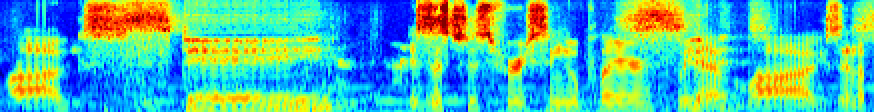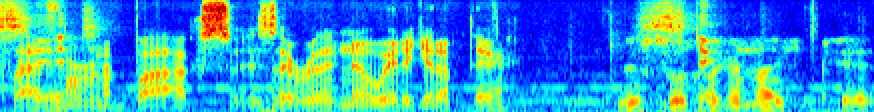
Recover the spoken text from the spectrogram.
logs. Stay. Is this just for a single player? We have logs and a platform Sit. and a box. Is there really no way to get up there? This looks Stay. like a nice pit.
